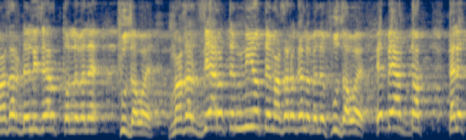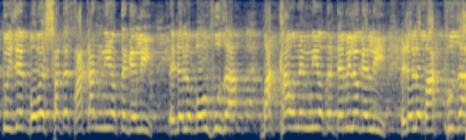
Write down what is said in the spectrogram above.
মাজার ডেলি জিয়ারত করলে বেলে পূজা হয় মাজার জিয়ারতের নিয়তে মাজারও গেলে বেলে পূজা হয় এ বেয়াদ্দপ তাহলে তুই যে বউয়ের সাথে থাকার নিয়তে গেলি, এটা হলো বউ পূজা। ভাত খাওয়ানোর নিয়তে টেবিলও গেলি, এটা হলো ভাত পূজা।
